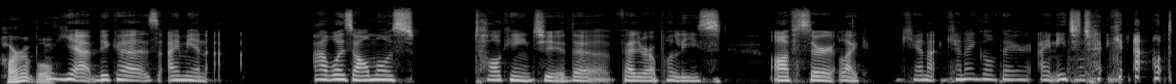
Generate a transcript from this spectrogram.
Horrible. Yeah, because I mean, I was almost talking to the federal police officer, like, can I can I go there? I need to check out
